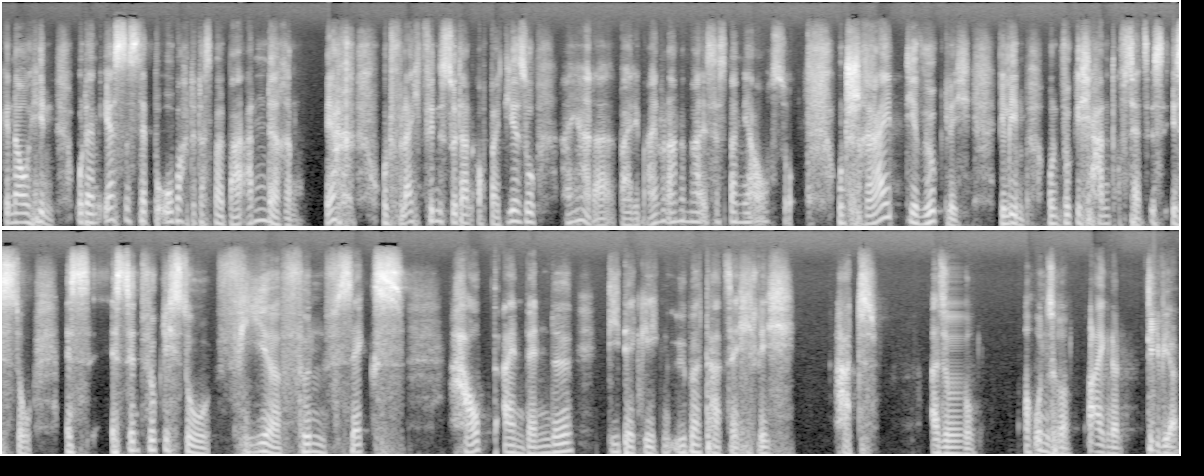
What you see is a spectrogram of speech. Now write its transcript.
genau hin. Oder im ersten Step beobachte das mal bei anderen. Ja, und vielleicht findest du dann auch bei dir so, naja, ah da bei dem einen oder anderen Mal ist das bei mir auch so. Und schreib dir wirklich, ihr Lieben, und wirklich Hand aufs Herz, es ist so. Es, es sind wirklich so vier, fünf, sechs Haupteinwände, die der Gegenüber tatsächlich hat. Also auch unsere eigenen, die wir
